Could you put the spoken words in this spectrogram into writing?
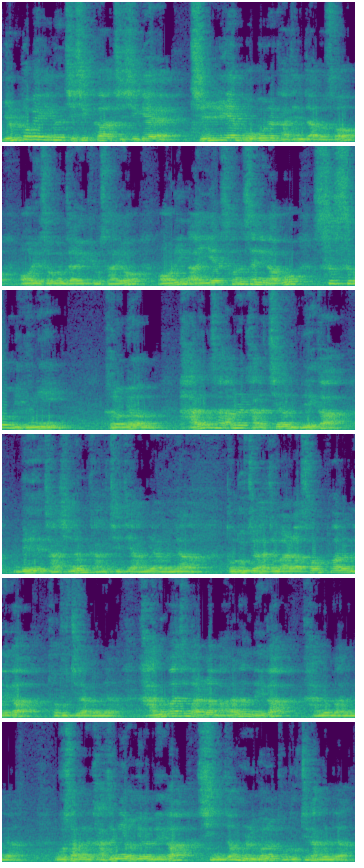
율법에 있는 지식과 지식의 진리의 모본을 가진 자로서 어리석은 자의 교사요 어린 아이의 선생이라고 스스로 믿으니 그러면 다른 사람을 가르치는 내가 내 자신은 가르치지 아니하느냐? 도둑질하지 말라 선포하는 내가 도둑질하느냐? 가늠하지 말라 말하는 내가 가늠하느냐? 우상을 가증히 여기는 내가 신전 물건을 도둑질하느냐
